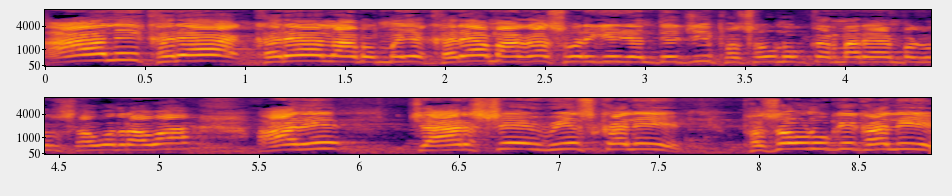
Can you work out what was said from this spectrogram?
आणि खऱ्या खऱ्या लाभ म्हणजे खऱ्या मागासवर्गीय जनतेची फसवणूक करणाऱ्यांपासून सावध राहा आणि चारशे वीस खाली फसवणुकीखाली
